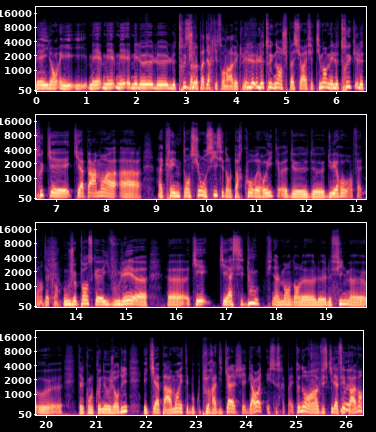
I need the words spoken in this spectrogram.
mais ils ont, mais mais mais mais le le, le truc. Ça je... veut pas dire qu'il se rendra avec lui. Le, le, truc, non, je suis pas sûr effectivement, mais le truc, le truc qui est qui apparemment a, a, a créé une tension aussi, c'est dans le parcours héroïque euh, de, de du héros en fait. Hein, D'accord. Où je pense qu'il voulait, euh, euh, qui est qui est assez doux finalement dans le, le, film euh, euh, tel qu'on le connaît aujourd'hui et qui apparemment était beaucoup plus radical chez Edgar Wright. Et ce serait pas étonnant hein, vu ce qu'il a fait par avant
